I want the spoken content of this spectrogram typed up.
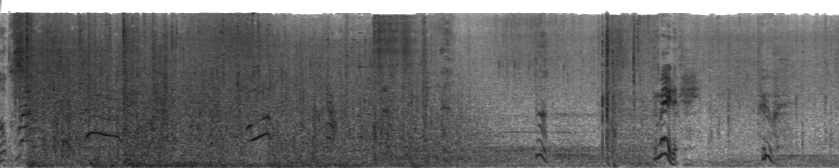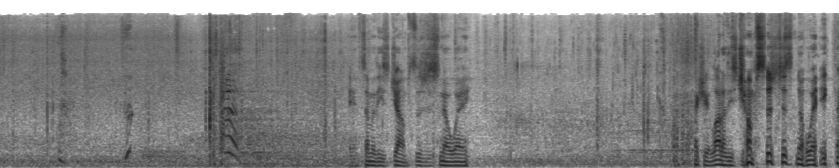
Oh, crap! You made it. Phew. Yeah, some of these jumps, there's just no way. Actually, a lot of these jumps, there's just no way.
